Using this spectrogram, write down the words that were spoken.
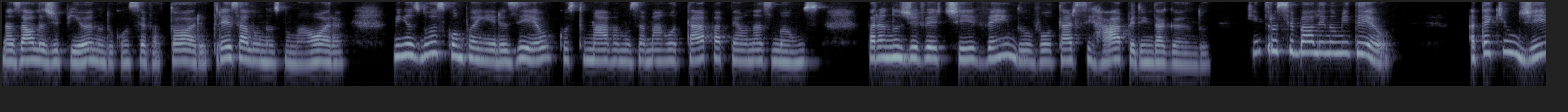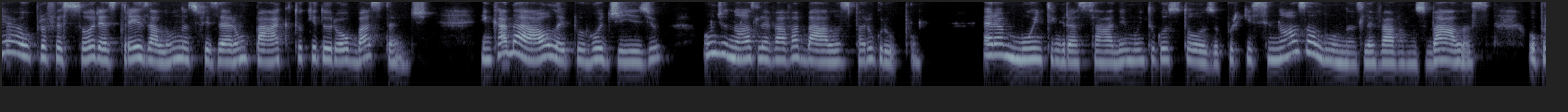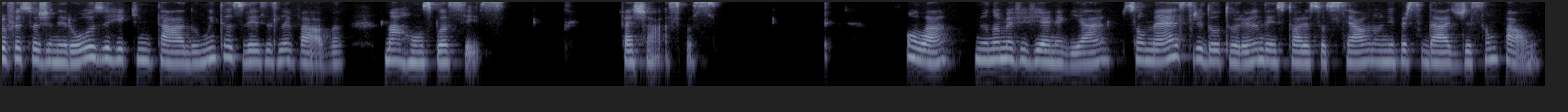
Nas aulas de piano do conservatório, três alunas numa hora, minhas duas companheiras e eu costumávamos amarrotar papel nas mãos para nos divertir vendo-o voltar-se rápido indagando: Quem trouxe bala e não me deu? Até que um dia o professor e as três alunas fizeram um pacto que durou bastante. Em cada aula e por rodízio, um de nós levava balas para o grupo. Era muito engraçado e muito gostoso, porque se nós alunas levávamos balas, o professor generoso e requintado muitas vezes levava marrons glacês. Fecha aspas. Olá, meu nome é Viviane Aguiar, sou mestre e doutoranda em História Social na Universidade de São Paulo.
